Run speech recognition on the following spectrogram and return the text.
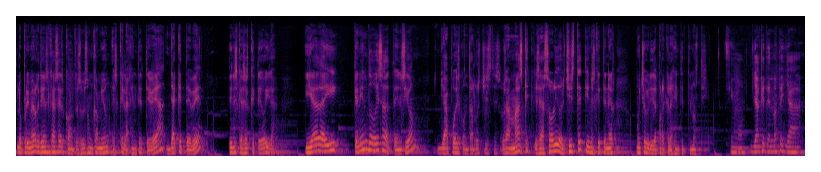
lo primero que tienes que hacer cuando te subes a un camión es que la gente te vea. Ya que te ve, tienes que hacer que te oiga. Y ya de ahí, teniendo esa atención, ya puedes contar los chistes. O sea, más que sea sólido el chiste, tienes que tener mucha habilidad para que la gente te note. Simón, ya que te note, ya,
